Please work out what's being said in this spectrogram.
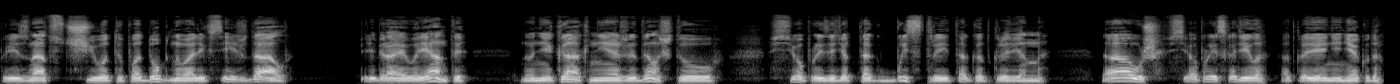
Признаться, чего-то подобного Алексей ждал, перебирая варианты, но никак не ожидал, что все произойдет так быстро и так откровенно. Да уж, все происходило, откровение некуда.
